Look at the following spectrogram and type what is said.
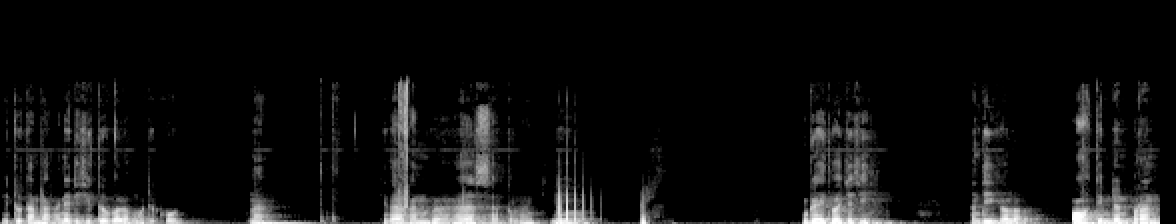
itu tantangannya di situ kalau mau kult nah kita akan bahas satu lagi. Udah itu aja sih. Nanti kalau oh tim dan peran.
